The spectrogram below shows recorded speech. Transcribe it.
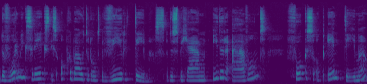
De vormingsreeks is opgebouwd rond vier thema's. Dus we gaan iedere avond focussen op één thema.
